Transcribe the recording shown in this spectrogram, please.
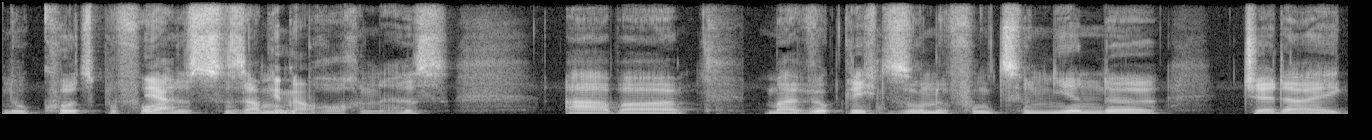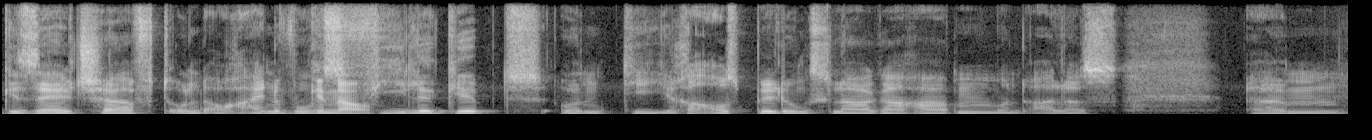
nur kurz bevor Ja, genau. alles zusammengebrochen ist. Aber mal wirklich so eine funktionierende Jedi-Gesellschaft und auch eine, wo Genau. es viele gibt und die ihre Ausbildungslager haben und alles. Ähm,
